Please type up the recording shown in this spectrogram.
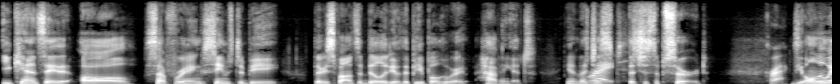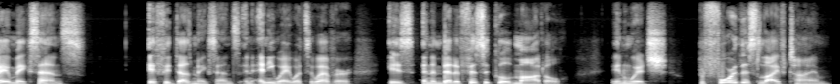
you can't say that all suffering seems to be the responsibility of the people who are having it. You know, that's Right. just that's just absurd. Correct. The only way it makes sense, if it does make sense in any way whatsoever, is an metaphysical model in which before this lifetime,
